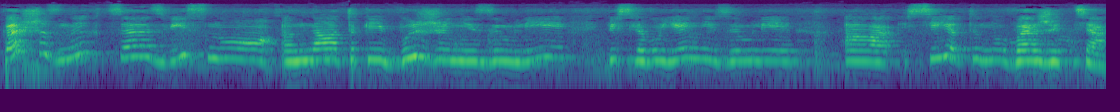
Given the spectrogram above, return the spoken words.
Перша з них це, звісно, на такій вижженій землі, післявоєнній землі, сіяти нове життя,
